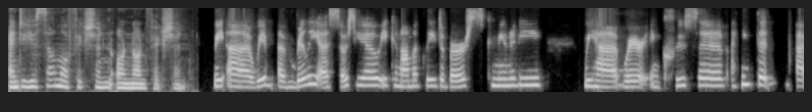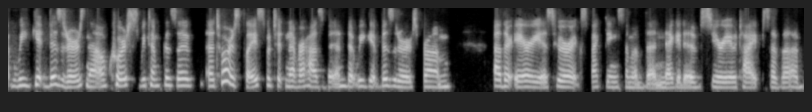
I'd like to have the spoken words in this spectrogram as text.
and do you sell more fiction or nonfiction? We uh, we have a really a socio-economically diverse community we have we're inclusive i think that uh, we get visitors now of course wetumpka's a, a tourist place which it never has been but we get visitors from other areas who are expecting some of the negative stereotypes of a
